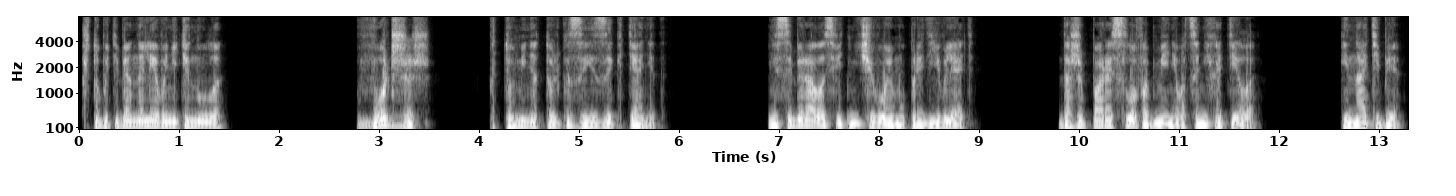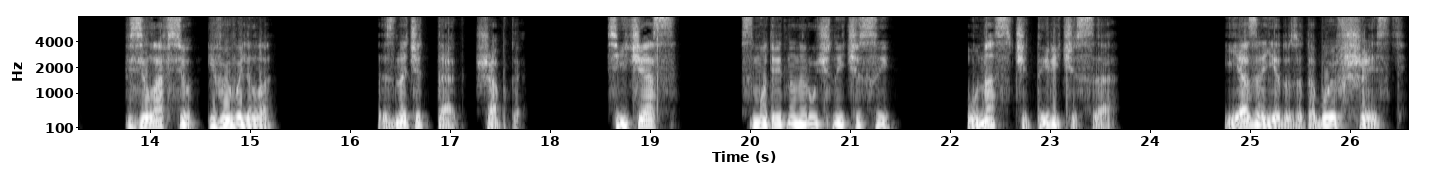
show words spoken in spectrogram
чтобы тебя налево не тянуло?» Вот же ж! Кто меня только за язык тянет? Не собиралась ведь ничего ему предъявлять. Даже парой слов обмениваться не хотела. И на тебе. Взяла все и вывалила. Значит так, шапка. Сейчас, смотрит на наручные часы, у нас четыре часа. Я заеду за тобой в шесть.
